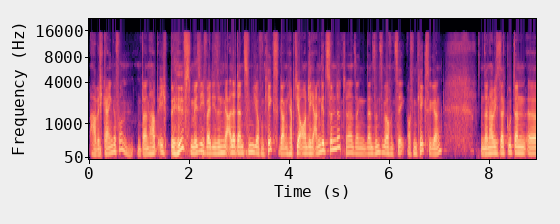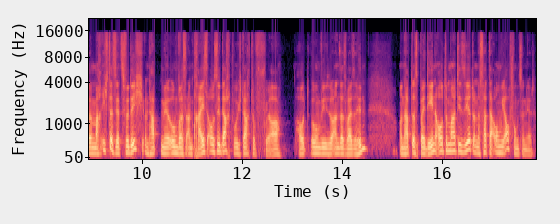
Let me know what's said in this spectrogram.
habe ich keinen gefunden. Und dann habe ich behilfsmäßig, weil die sind mir alle dann ziemlich auf den Keks gegangen. Ich habe die ordentlich angezündet, ne, dann, dann, sind sie mir auf den, auf den Keks gegangen. Und dann habe ich gesagt, gut, dann äh, mache ich das jetzt für dich und habe mir irgendwas an Preis ausgedacht, wo ich dachte, ja, haut irgendwie so ansatzweise hin. Und habe das bei denen automatisiert und das hat da irgendwie auch funktioniert.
